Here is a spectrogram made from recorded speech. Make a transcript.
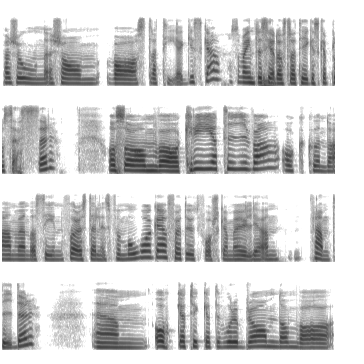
personer som var strategiska, som var intresserade av strategiska processer och som var kreativa och kunde använda sin föreställningsförmåga för att utforska möjliga framtider. Ehm, och jag tycker att det vore bra om de var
